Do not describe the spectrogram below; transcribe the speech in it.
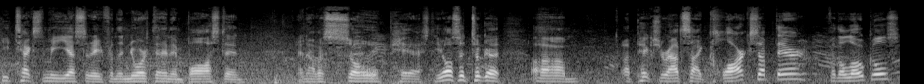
He texted me yesterday from the North End in Boston, and I was so pissed. He also took a um, a picture outside Clark's up there for the locals.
